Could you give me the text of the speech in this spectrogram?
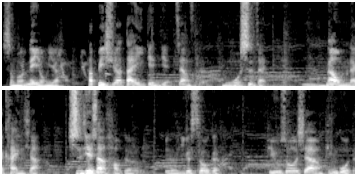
什么内容也好，它必须要带一点点这样子的模式在里面。嗯那我们来看一下世界上好的呃一个 slogan，比如说像苹果的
